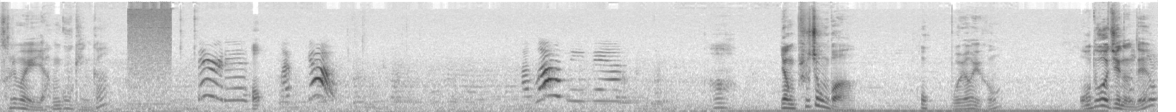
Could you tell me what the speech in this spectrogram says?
설마 얘 양고기인가? Meatman. 아, 양 표정 봐. 어, 뭐야 이거? 어두워지는데요?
